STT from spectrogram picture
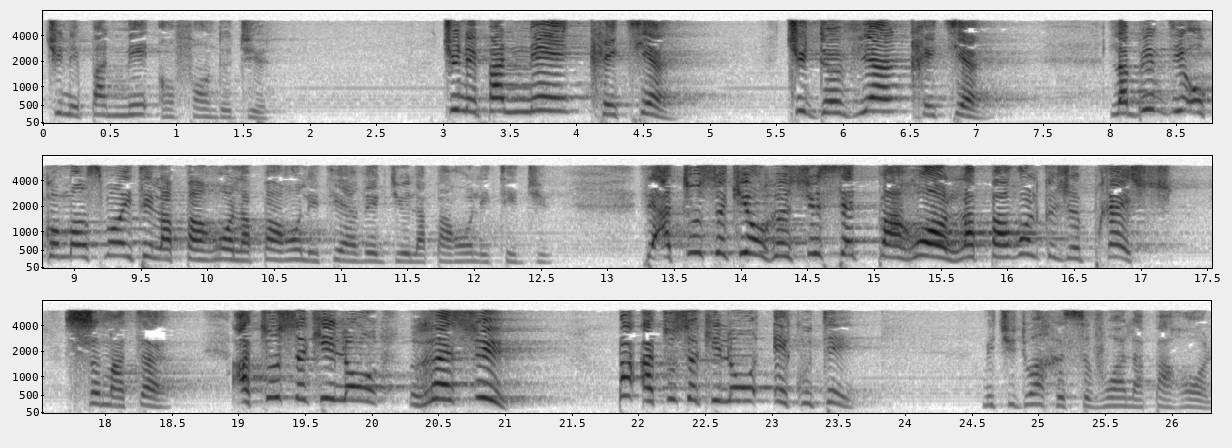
tu n'es pas né enfant de Dieu. Tu n'es pas né chrétien. Tu deviens chrétien. La Bible dit au commencement était la parole, la parole était avec Dieu, la parole était Dieu. C'est à tous ceux qui ont reçu cette parole, la parole que je prêche ce matin, à tous ceux qui l'ont reçue, pas à tous ceux qui l'ont écouté, mais tu dois recevoir la parole.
